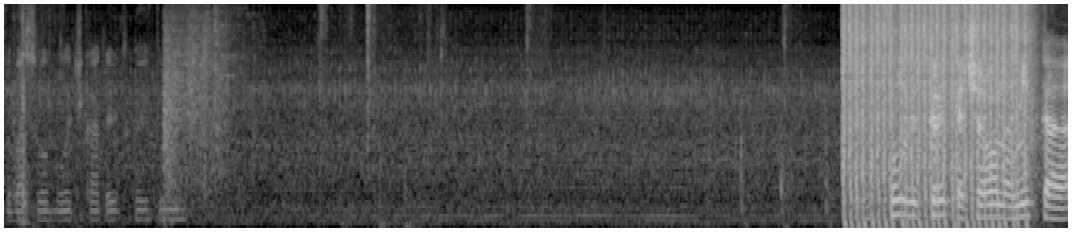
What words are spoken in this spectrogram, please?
Це Весело було тікати від такої хуйні. Фул відкритка, червона мітка,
